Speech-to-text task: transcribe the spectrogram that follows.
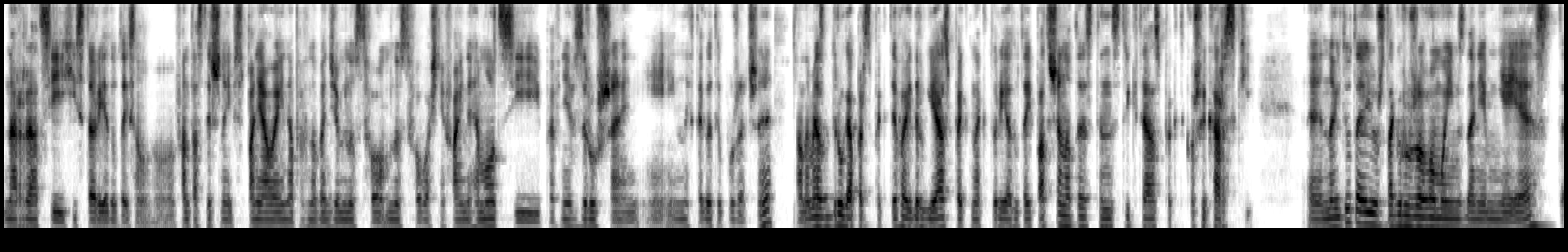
Narracje i historie tutaj są fantastyczne i wspaniałe i na pewno będzie mnóstwo, mnóstwo właśnie fajnych emocji, pewnie wzruszeń i innych tego typu rzeczy. Natomiast druga perspektywa i drugi aspekt, na który ja tutaj patrzę, no to jest ten stricte aspekt koszykarski. E, no i tutaj już tak różowo moim zdaniem nie jest,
